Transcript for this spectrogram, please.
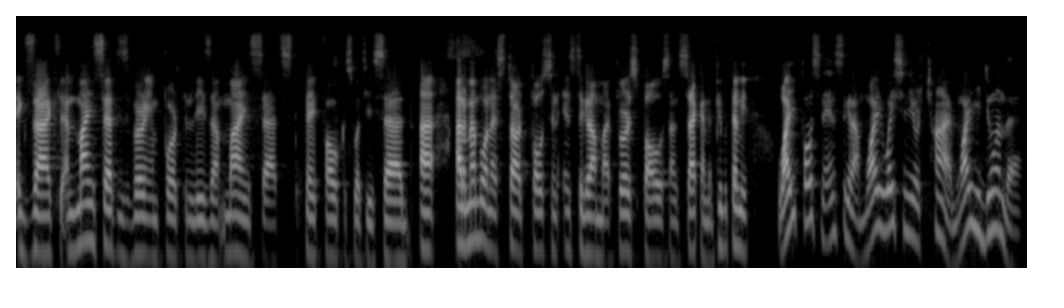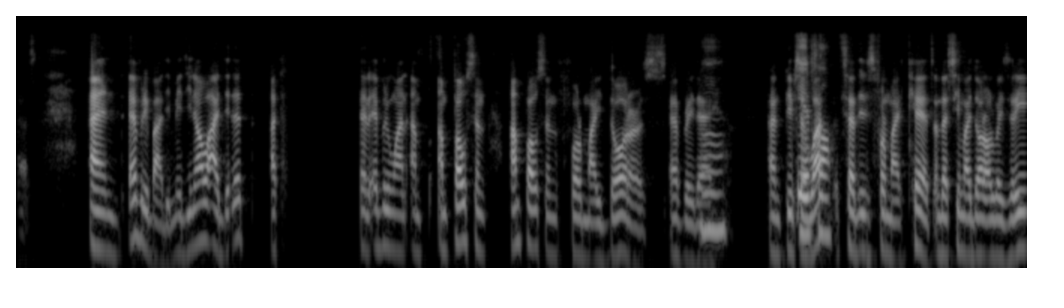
exactly. And mindset is very important, Lisa. Mindset, stay focused, what you said. Uh, I remember when I started posting Instagram, my first post and second, and people tell me, why are you posting Instagram? Why are you wasting your time? Why are you doing this? and everybody made you know i did it i tell everyone i'm i'm posting i'm posting for my daughters every day mm. And people Beautiful. said what I said it's for my kids and i see my daughter always reading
